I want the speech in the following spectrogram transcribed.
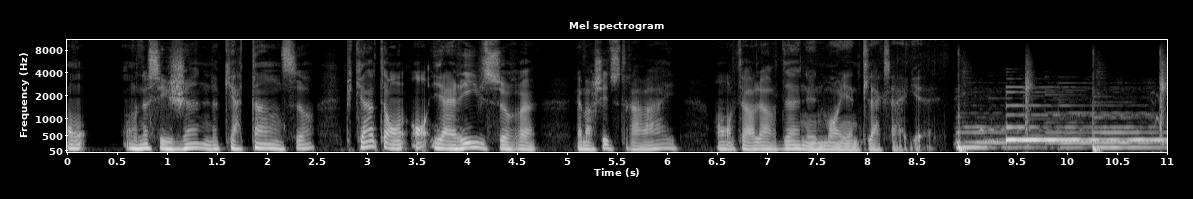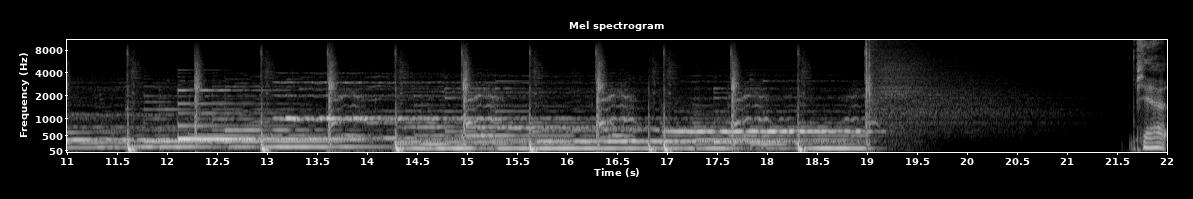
on, a ces jeunes là, qui attendent ça. Puis quand on, ils arrivent sur euh, le marché du travail, on leur donne une moyenne claque à la gueule. Pierre,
